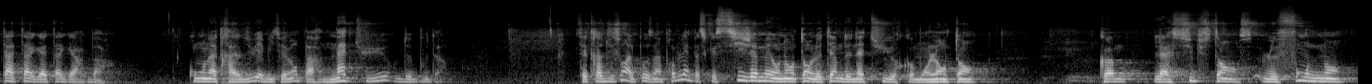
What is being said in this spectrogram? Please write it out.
Tathagata Garba, qu'on a traduit habituellement par nature de Bouddha. Cette traduction, elle pose un problème, parce que si jamais on entend le terme de nature comme on l'entend, comme la substance, le fondement,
